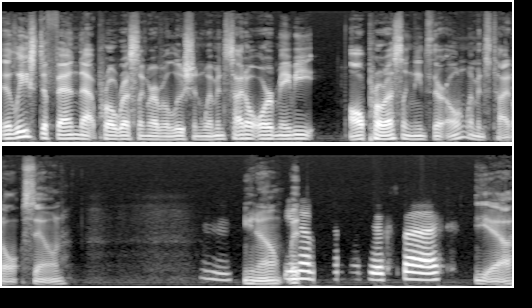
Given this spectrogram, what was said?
at least defend that Pro Wrestling Revolution women's title, or maybe all pro wrestling needs their own women's title soon. Mhm. You know, You but never know what to expect. yeah.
